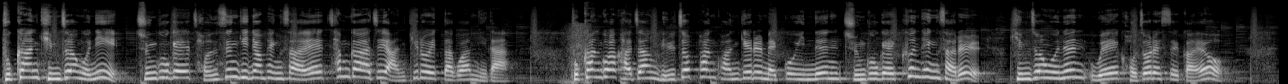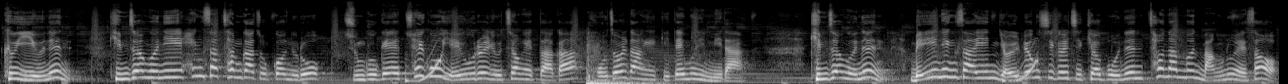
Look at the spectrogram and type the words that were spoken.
북한 김정은이 중국의 전승 기념 행사에 참가하지 않기로 했다고 합니다. 북한과 가장 밀접한 관계를 맺고 있는 중국의 큰 행사를 김정은은 왜 거절했을까요? 그 이유는 김정은이 행사 참가 조건으로 중국의 최고 예우를 요청했다가 거절당했기 때문입니다. 김정은은 메인 행사인 열병식을 지켜보는 천안문 막루에서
